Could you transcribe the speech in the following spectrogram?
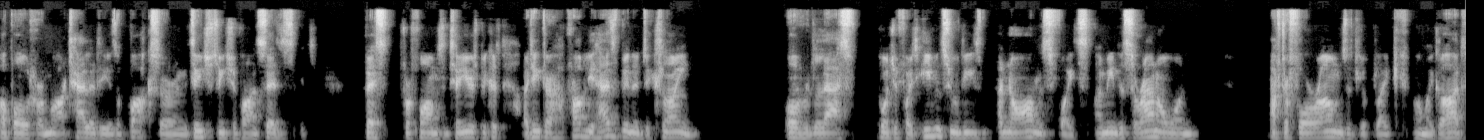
about her mortality as a boxer. And it's interesting, Siobhan says it's best performance in 10 years because I think there probably has been a decline over the last bunch of fights, even through these enormous fights. I mean, the Serrano one, after four rounds, it looked like, oh my God,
